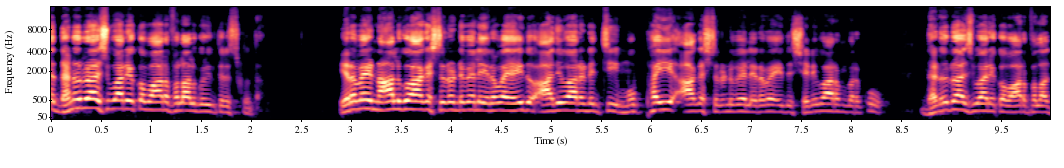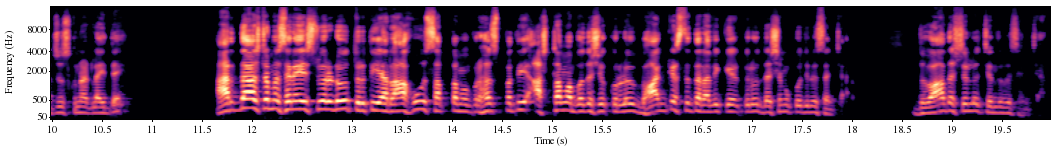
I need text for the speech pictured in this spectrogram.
ఇక ధనురాశి వారి యొక్క వార ఫలాల గురించి తెలుసుకుందాం. ఇరవై నాలుగు ఆగస్టు రెండు వేల ఇరవై ఐదు ఆదివారం నుంచి ముప్పై ఆగస్టు రెండు వేల ఇరవై ఐదు శనివారం వరకు ధనురాశి వారి యొక్క వార ఫలాలు చూసుకున్నట్లయితే అర్ధాష్టమ శనేశ్వరుడు తృతీయ రాహు సప్తమ బృహస్పతి అష్టమ బుధ శుక్రుడు భాగ్యస్థిత రవికేతులు దశమ కుజుని సంచారం ద్వాదశలో చంద్రుడు సంచారం.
